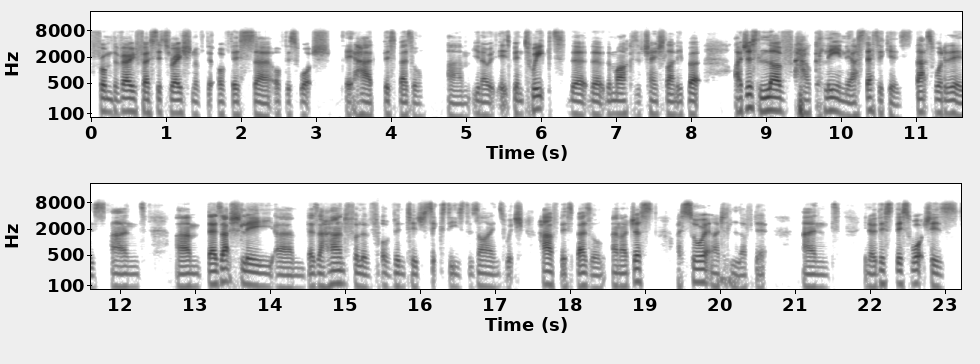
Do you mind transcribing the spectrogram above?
from the very first iteration of the, of this uh, of this watch, it had this bezel. Um, you know, it, it's been tweaked. The, the the markers have changed slightly, but I just love how clean the aesthetic is. That's what it is. And um, there's actually um, there's a handful of, of vintage 60s designs which have this bezel, and I just I saw it and I just loved it. And you know, this this watch is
